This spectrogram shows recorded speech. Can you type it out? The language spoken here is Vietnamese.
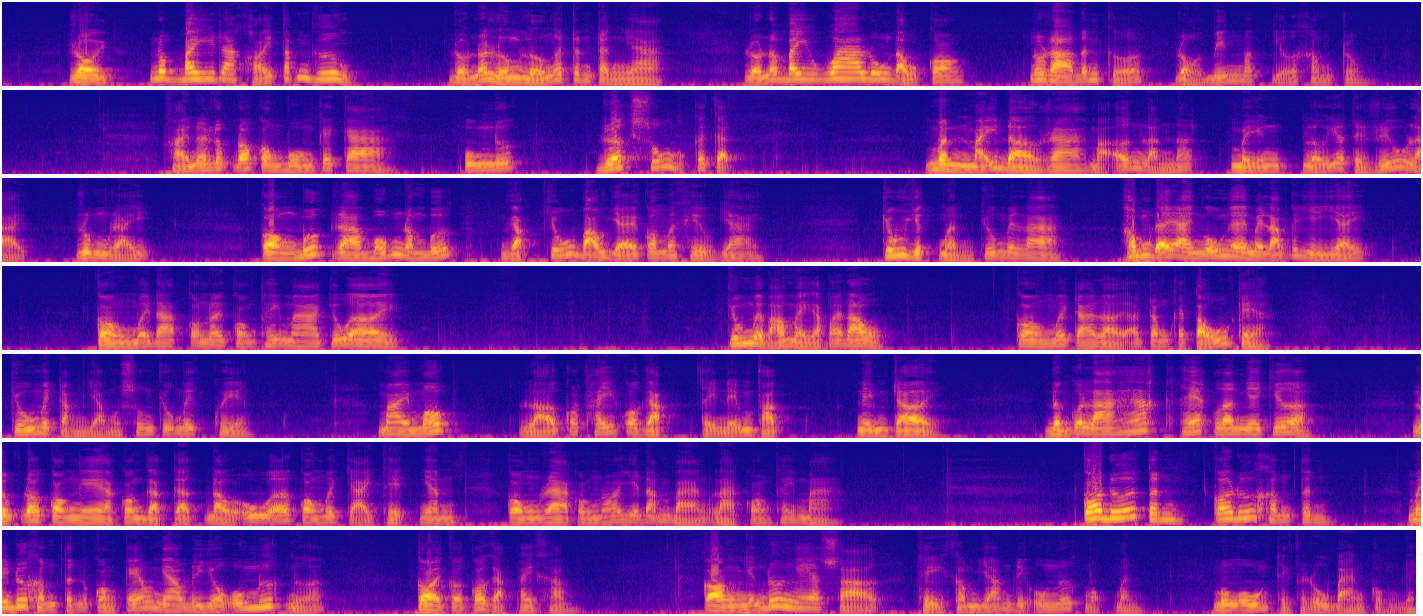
Rồi nó bay ra khỏi tấm gương. Rồi nó lượn lượn ở trên trần nhà. Rồi nó bay qua luôn đầu con. Nó ra đến cửa rồi biến mất giữa không trung. Phải nói lúc đó con buông cái ca uống nước rớt xuống một cái kịch. Mình mẩy đờ ra mà ớn lạnh hết. Miệng lưỡi thì ríu lại, run rẩy. Con bước ra bốn năm bước, gặp chú bảo vệ con mới khiều dai. Chú giật mình, chú mới la. Không để ai ngủ nghe mày làm cái gì vậy? Con mới đáp, con nói con thấy ma chú ơi. Chú mới bảo mày gặp ở đâu? Con mới trả lời ở trong cái tủ kìa. Chú mới trầm giọng xuống chú mới khuyên. Mai mốt, lỡ có thấy có gặp thì niệm Phật, niệm trời. Đừng có la hát, hét lên nghe chưa? Lúc đó con nghe, con gật gật đầu ú ớ, con mới chạy thiệt nhanh. Con ra con nói với đám bạn là con thấy ma. Có đứa tin, có đứa không tin. Mấy đứa không tin nó còn kéo nhau đi vô uống nước nữa. Coi coi có gặp hay không. Còn những đứa nghe sợ thì không dám đi uống nước một mình. Muốn uống thì phải rủ bạn cùng đi.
